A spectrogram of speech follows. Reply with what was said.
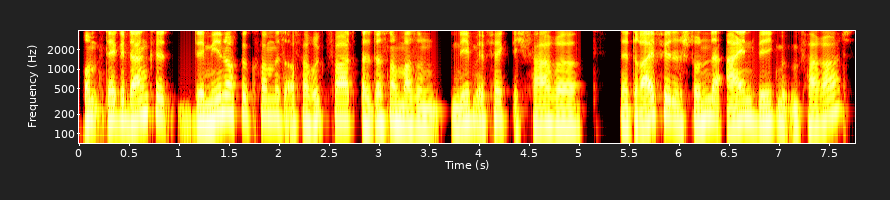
Und der Gedanke, der mir noch gekommen ist auf der Rückfahrt, also das ist nochmal so ein Nebeneffekt. Ich fahre eine Dreiviertelstunde einen Weg mit dem Fahrrad,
